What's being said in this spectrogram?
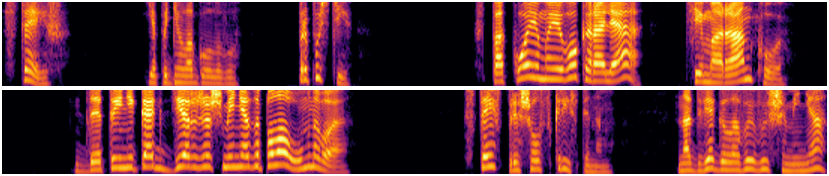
«Стейв». Я подняла голову. Пропусти». «В покое моего короля? Тимаранку?» «Да ты никак держишь меня за полоумного!» Стейв пришел с Криспином. На две головы выше меня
